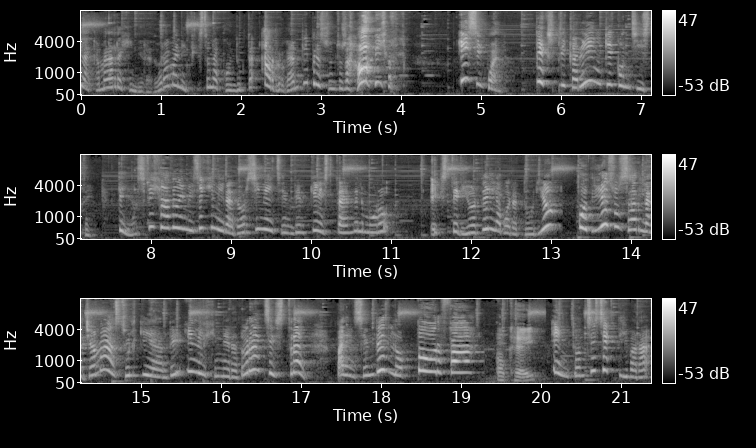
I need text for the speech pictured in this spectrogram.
de la cámara regeneradora manifiesta una conducta arrogante y presuntuosa. ¡Ay! Es igual. Te explicaré en qué consiste. ¿Te has fijado en ese generador sin encender que está en el muro exterior del laboratorio? Podrías usar la llama azul que arde en el generador ancestral para encenderlo, porfa. Ok. Entonces se activará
